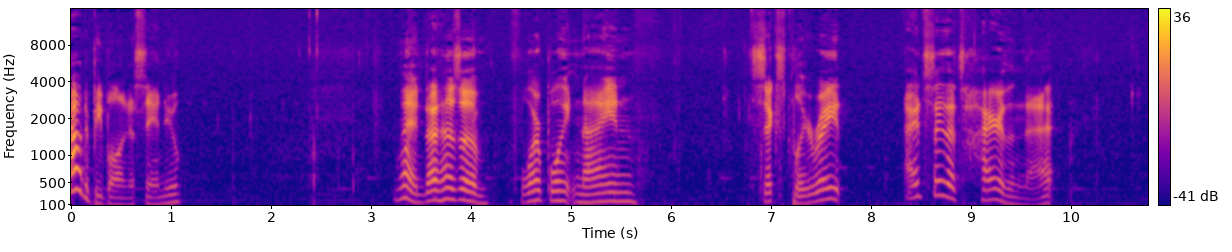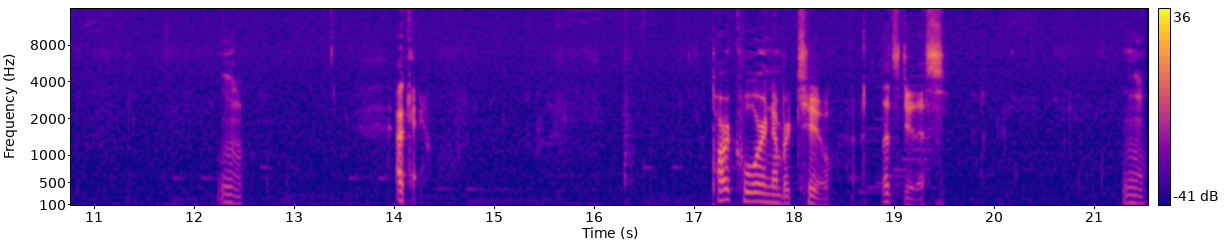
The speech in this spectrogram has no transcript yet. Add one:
How do people understand you? Man, that has a 4.96 clear rate? I'd say that's higher than that. Mm. Okay. Parkour number two. Let's do this. Mm.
